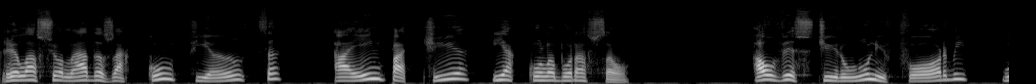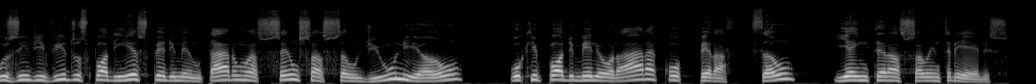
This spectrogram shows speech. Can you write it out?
relacionadas à confiança, à empatia e à colaboração. Ao vestir um uniforme, os indivíduos podem experimentar uma sensação de união, o que pode melhorar a cooperação e a interação entre eles.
